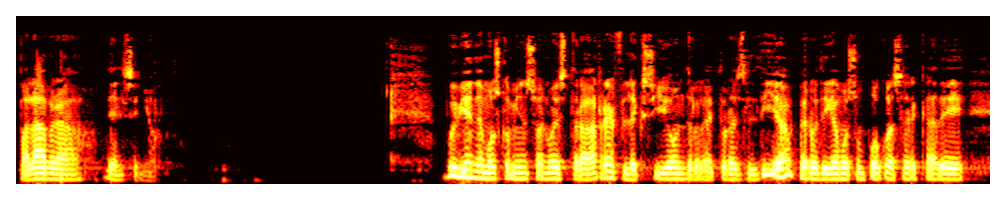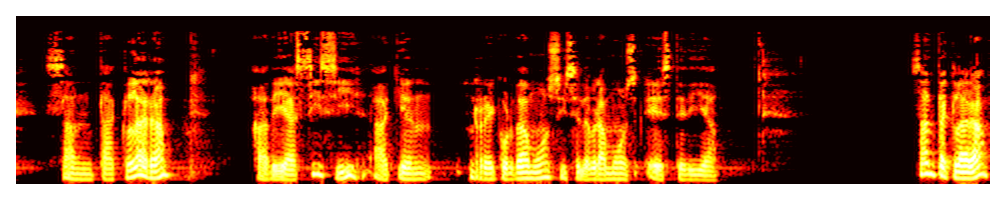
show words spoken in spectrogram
Palabra del Señor. Muy bien, damos comienzo a nuestra reflexión de las lecturas del día, pero digamos un poco acerca de Santa Clara de Assisi, a quien recordamos y celebramos este día. Santa Clara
